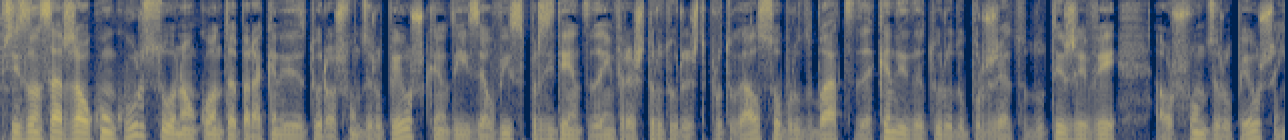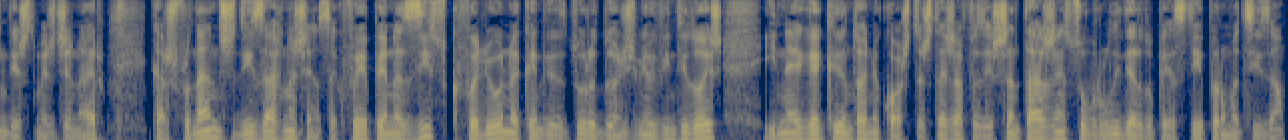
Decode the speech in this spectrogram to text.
É preciso lançar já o concurso ou não conta para a candidatura aos fundos europeus? Quem o diz é o vice-presidente da Infraestruturas de Portugal sobre o debate da candidatura do projeto do TGV aos fundos europeus, ainda este mês de janeiro. Carlos Fernandes diz à Renascença que foi apenas isso que falhou na candidatura de 2022 e nega que António Costa esteja a fazer chantagem sobre o líder do PST para uma decisão.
